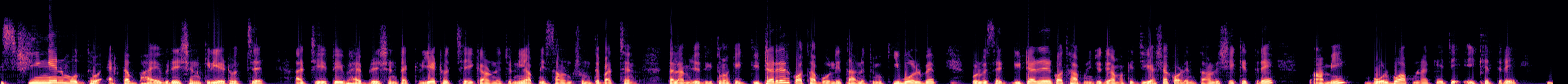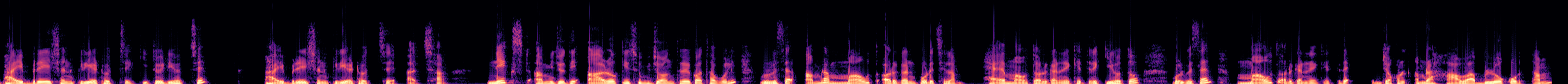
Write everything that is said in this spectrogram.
স্ট্রিং এর মধ্যেও একটা ভাইব্রেশন ক্রিয়েট হচ্ছে। আর যেহেতু এই ভাইব্রেশনটা ক্রিয়েট হচ্ছে, এই কারণের জন্যই আপনি সাউন্ড শুনতে পাচ্ছেন। তাহলে আমি যদি তোমাকে গিটারের কথা বলি, তাহলে তুমি কি বলবে? বলবে, স্যার গিটারের কথা আপনি যদি আমাকে জিজ্ঞাসা করেন, তাহলে সেক্ষেত্রে আমি বলব আপনাকে যে এই ক্ষেত্রে ভাইব্রেশন ক্রিয়েট হচ্ছে। কি তৈরি হচ্ছে? ভাইব্রেশন ক্রিয়েট হচ্ছে। আচ্ছা নেক্সট আমি যদি আরও কিছু যন্ত্রের কথা বলি, বলবে, স্যার, আমরা মাউথ অর্গান পড়েছিলাম। হ্যাঁ মাউথ অর্গানের ক্ষেত্রে কি হতো? বলবে, স্যার মাউথ অর্গানের ক্ষেত্রে যখন আমরা হাওয়া ব্লো করতাম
